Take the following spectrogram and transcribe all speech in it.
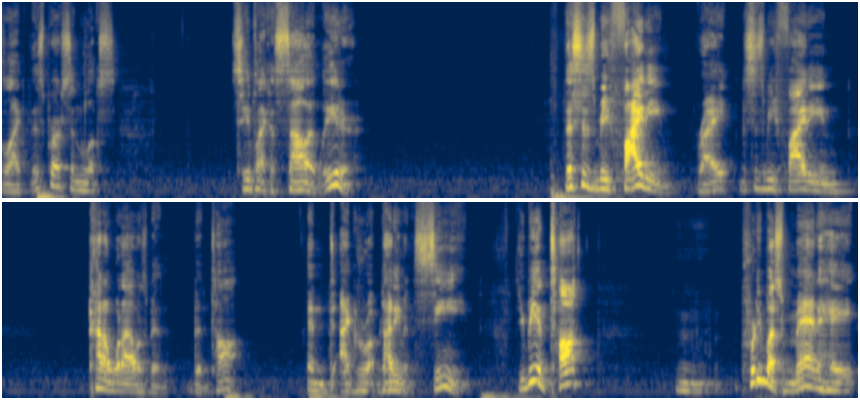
like. This person looks seems like a solid leader. This is me fighting, right? This is me fighting, kind of what I was been been taught, and I grew up not even seeing. You're being taught pretty much man hate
